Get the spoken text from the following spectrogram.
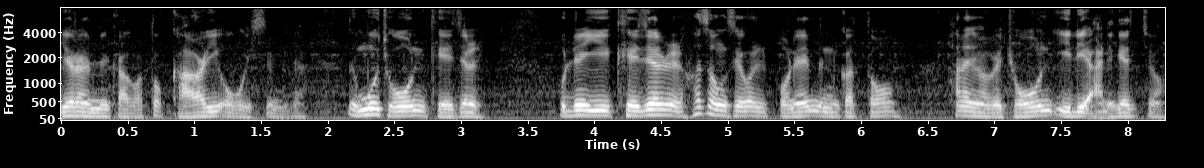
여름이 가고 또 가을이 오고 있습니다 너무 좋은 계절 우리는 이 계절을 허송세월 보내는 것도 하나님 앞에 좋은 일이 아니겠죠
